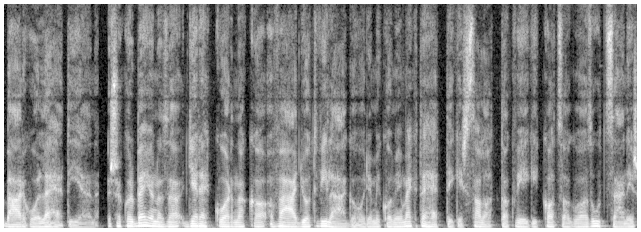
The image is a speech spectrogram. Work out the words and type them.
bárhol lehet ilyen. És akkor bejön az a gyerekkornak a, vágyott világa, hogy amikor még megtehették és szaladtak végig kacagva az utcán, és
